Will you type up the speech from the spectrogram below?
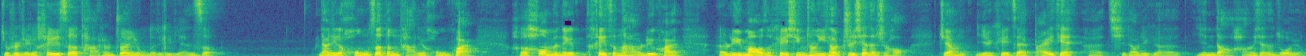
就是这个黑色塔上专用的这个颜色。那这个红色灯塔这个红块和后面那个黑色灯塔绿块。呃，绿帽子可以形成一条直线的时候，这样也可以在白天呃起到这个引导航线的作用。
